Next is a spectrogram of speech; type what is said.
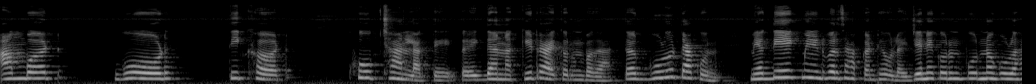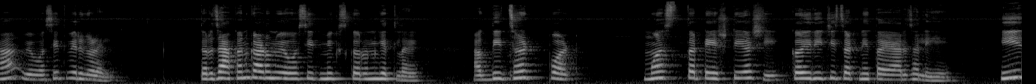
आंबट गोड तिखट खूप छान लागते. तर एकदा नक्की ट्राय करून बघा. तर गुळ टाकून मी अगदी एक मिनिटभर झाकण ठेवलं आहे जेणेकरून पूर्ण गुळ हा व्यवस्थित विरघळेल. तर झाकण काढून व्यवस्थित मिक्स करून घेतलं आहे अगदी झटपट मस्त टेस्टी अशी कैरीची चटणी तयार झाली आहे. ही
